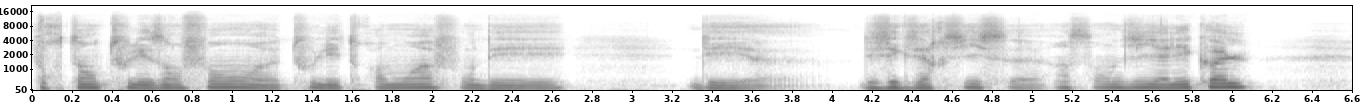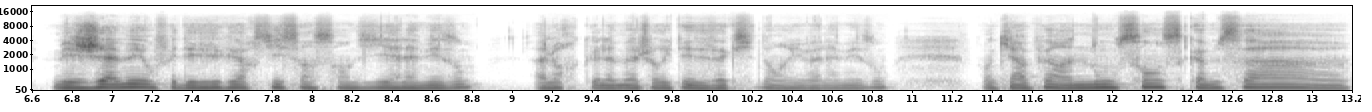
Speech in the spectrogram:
Pourtant, tous les enfants, euh, tous les trois mois, font des, des, euh, des exercices incendie à l'école, mais jamais on fait des exercices incendie à la maison, alors que la majorité des accidents arrivent à la maison. Donc il y a un peu un non-sens comme ça.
